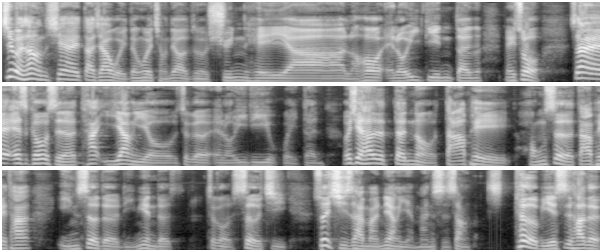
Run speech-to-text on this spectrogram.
基本上现在大家尾灯会强调这种熏黑呀、然后 LED 灯，没错，在 S-Cross 呢，它一样有这个 LED 尾灯，而且它的灯哦搭配红色搭配它银色的里面的这个设计，所以其实还蛮亮眼、蛮时尚，特别是它的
